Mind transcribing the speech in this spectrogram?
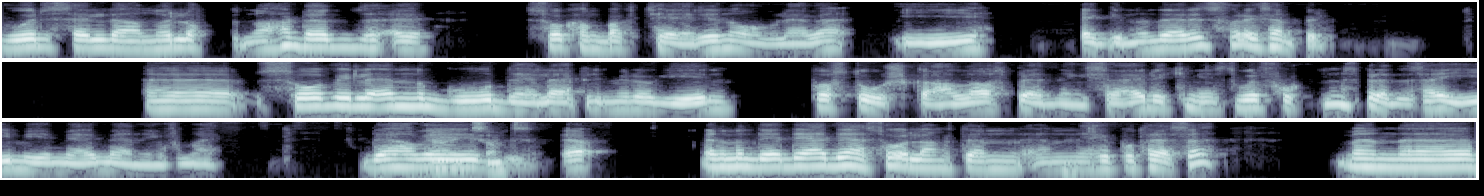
Hvor selv da når loppene har dødd, eh, så kan bakterien overleve i eggene deres, f.eks. Eh, så vil en god del av epidemiologien på storskala og spredningsveier, ikke minst hvor fort den spredde seg, gi mye mer mening for meg. Det har vi, Ja, ja. Men, men det, det, er, det er så langt en, en hypotese. Men, eh,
